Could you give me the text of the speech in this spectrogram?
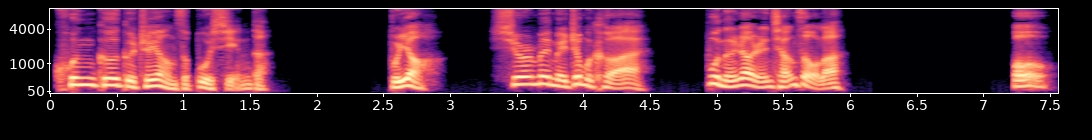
坤哥哥这样子不行的，不要，轩儿妹妹这么可爱，不能让人抢走了。哦，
